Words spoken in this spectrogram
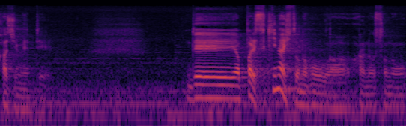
始めてでやっぱり好きな人の方があのその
